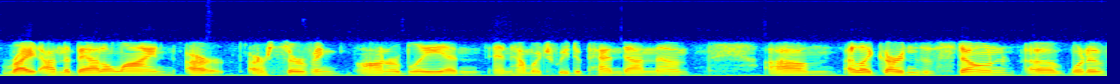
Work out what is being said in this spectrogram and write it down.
right on the battle line are are serving honorably and and how much we depend on them. Um, I like Gardens of Stone, uh, one of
